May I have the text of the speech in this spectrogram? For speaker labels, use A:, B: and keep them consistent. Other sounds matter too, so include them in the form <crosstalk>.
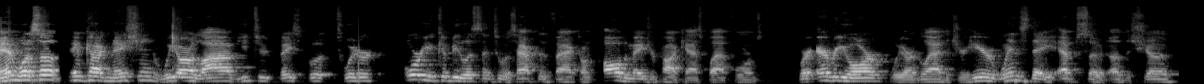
A: And what's up, Gamecock Nation? We are live, YouTube, Facebook, Twitter, or you could be listening to us after the fact on all the major podcast platforms. Wherever you are, we are glad that you're here. Wednesday episode of the show,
